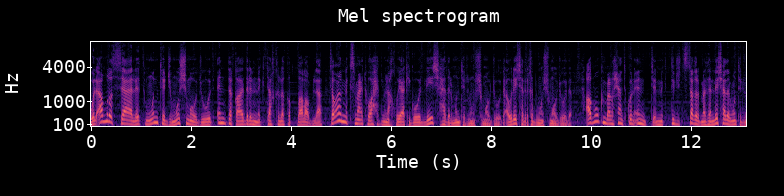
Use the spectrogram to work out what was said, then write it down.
والأمر الثالث منتج مش موجود أنت قادر إنك تخلق الطلب له. سواء إنك سمعت واحد من أخوياك يقول ليش هذا المنتج مش موجود؟ أو ليش هذه الخدمة مش موجودة؟ أو ممكن بعض الأحيان تكون أنت إنك تجي تستغرب مثلا ليش هذا المنتج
